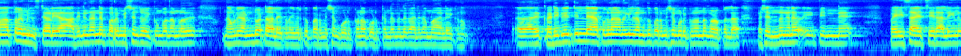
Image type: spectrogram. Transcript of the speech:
മാത്രം ഇൻസ്റ്റാൾ ചെയ്യുക. അതിന് തന്നെ പെർമിഷൻ ചോദിക്കുമ്പോൾ നമ്മൾ നമ്മൾ രണ്ടു വട്ടം ആലോചിക്കണം. ഇവർക്ക് പെർമിഷൻ കൊടുക്കണോ കൊടുക്കണ്ടോ എന്നുള്ള കാര്യം നമ്മൾ ആലോചിക്കണം. അതായത് ക്രെഡിബിലിറ്റി ഉള്ള ആപ്പുകളാണെങ്കിൽ നമുക്ക് പെർമിഷൻ കൊടുക്കണമെന്നും കുഴപ്പമില്ല. പക്ഷെ ഇന്നിങ്ങനെ പിന്നെ പൈസ അയച്ചു തരിക അല്ലെങ്കിൽ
